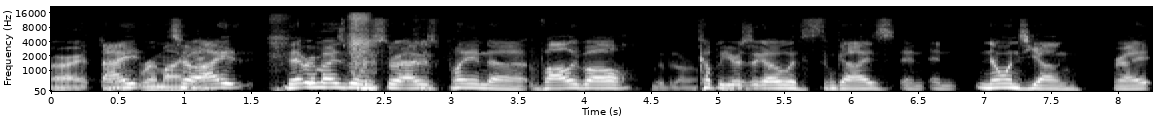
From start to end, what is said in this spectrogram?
All right. So I remind so me. I that reminds me of a story. I was playing uh, volleyball Move on. a couple years ago with some guys, and and no one's young, right?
